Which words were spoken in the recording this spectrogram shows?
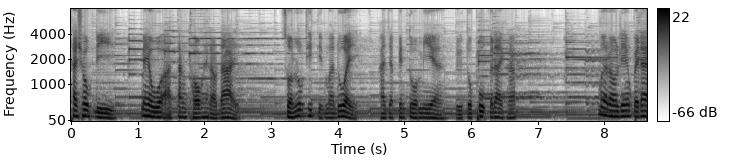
ถ้าโชคดี แม่วัวอาจตั้งท้องให้เราได้ ส่วนลูกที่ติดมาด้วย อาจจะเป็นตัวเมียหรือตัวผู้ก็ได้ครับ เมื่อเราเลี้ยงไปได้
